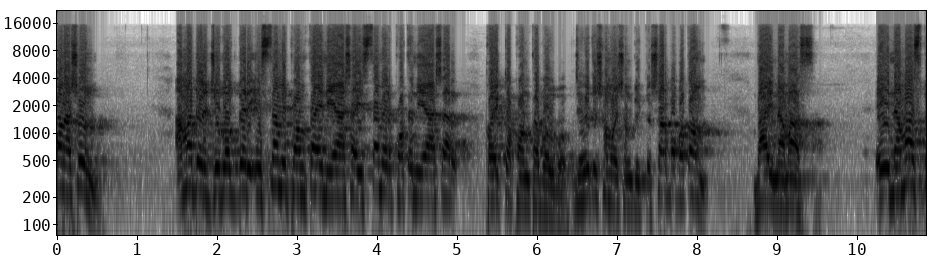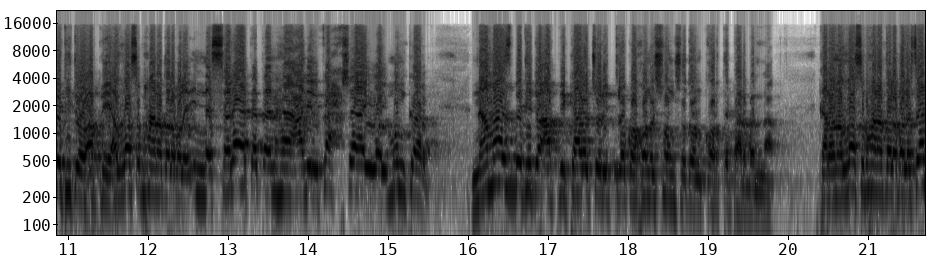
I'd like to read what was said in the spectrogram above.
এখন আসুন। আমাদের যুবকদের ইসলামী পন্থায় নিয়ে আসা, ইসলামের পথে নিয়ে আসার কয়েকটা পন্থা বলব। যেহেতু সময় সংক্ষিপ্ত। সর্বপ্রথম, ভাই, নামাজ। এই নামাজ ব্যতীত আপনি আল্লাহ সুবহানাহু বলেন নামাজ ব্যতীত আপনি কারও চরিত্র কখনো সংশোধন করতে পারবেন না। কারণ আল্লাহ সুবহানাহু ওয়া তাআলা বলেছেন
